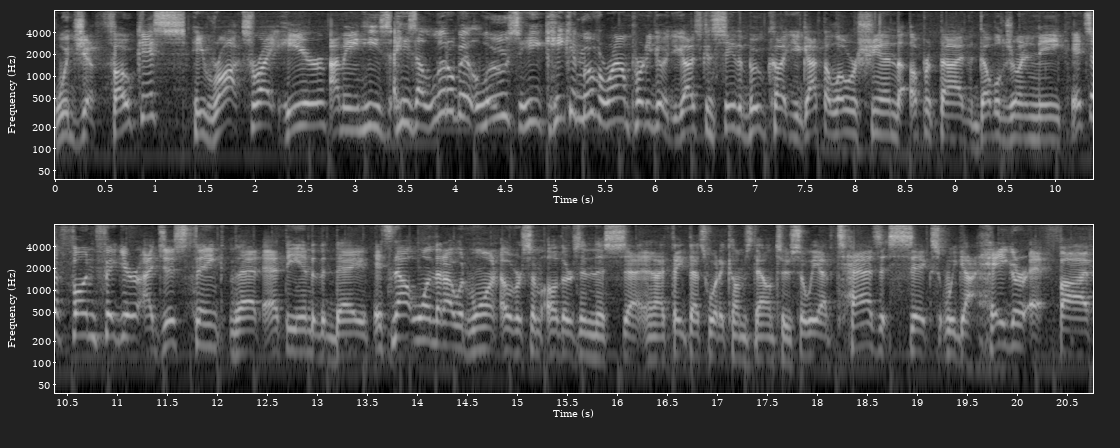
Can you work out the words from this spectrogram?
Would you focus? He rocks right here. I mean, he's he's a little bit loose. He, he can move around pretty good. You guys can see the boot cut. You got the lower shin, the upper thigh, the double jointed knee. It's a fun figure. I just think that at the end of the day, it's not one that I would want over some others in this set, and I think that's what it comes down to. So we have Taz at 6. We got Hager at 5.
